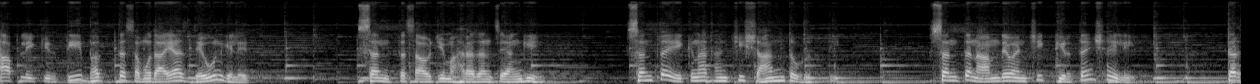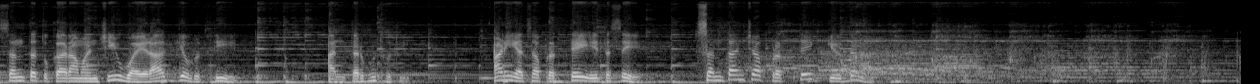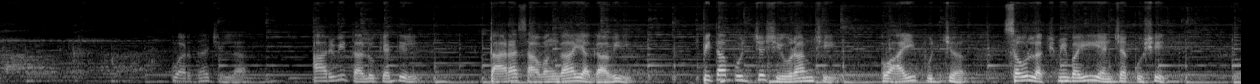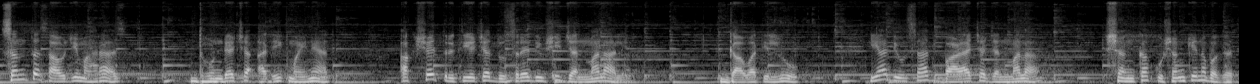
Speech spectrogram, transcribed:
आपली कीर्ती भक्त समुदायास देऊन गेलेत. संत सावजी महाराजांचे अंगी संत एकनाथांची शांत वृत्ती संत नामदेवांची कीर्तन शैली तर संत तुकारामांची वैराग्य वृत्ती अंतर्भूत होती. आणि याचा प्रत्यय येत असे संतांच्या प्रत्येक कीर्तनात. वर्धा जिल्हा आर्वी तालुक्यातील तारा सावंगा या गावी पिता पूज्य शिवरामची व आई पूज्य सौ लक्ष्मीबाई यांच्या कुशीत संत सावजी महाराज धोंड्याच्या अधिक महिन्यात अक्षय तृतीयेच्या दुसऱ्या दिवशी जन्माला आले. गावातील लोक या दिवसात बाळाच्या जन्माला शंका कुशंकेनं बघत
